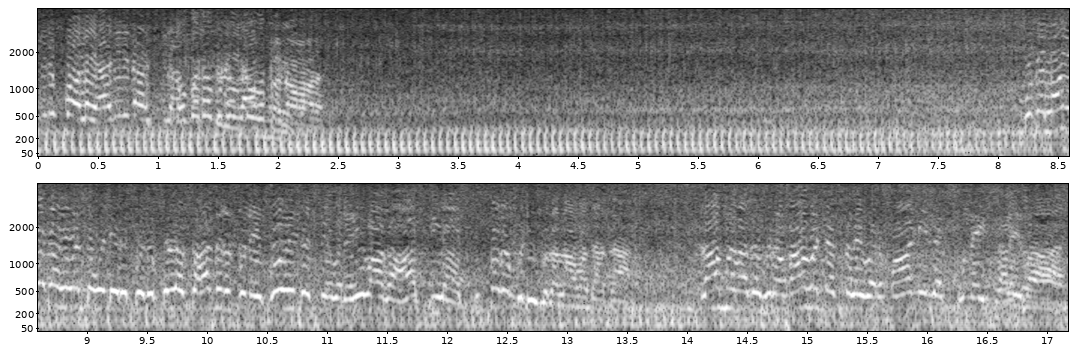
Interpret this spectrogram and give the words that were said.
திருப்பாலை அரியநாச்சி அம்மன் முதலாவதாக வந்து கொண்டிருப்பது குள்ள சாமிரத்துறை கோவிந்தத்தேவர் நினைவாக ஆசியா சுந்தரங்குடி முதலாவதாக. ராமநாதபுரம் மாவட்ட தலைவர் மாநில துணைத் தலைவர்.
